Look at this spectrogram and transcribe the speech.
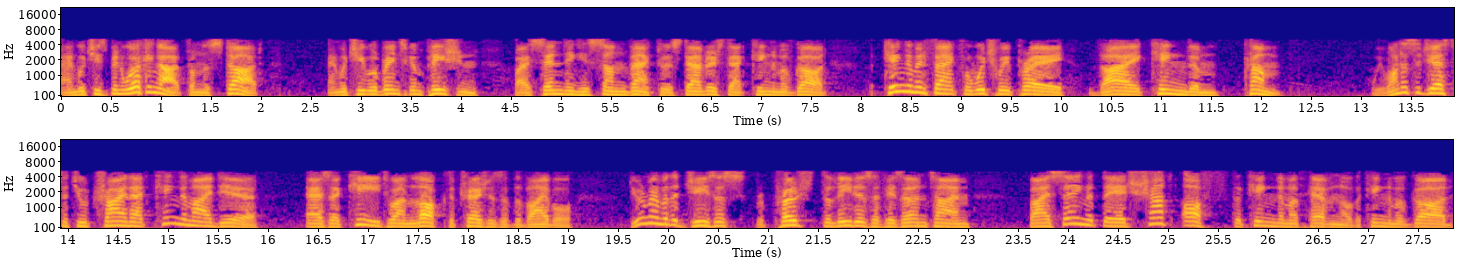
and which He's been working out from the start and which he will bring to completion by sending his Son back to establish that kingdom of God. The kingdom, in fact, for which we pray, Thy kingdom come. We want to suggest that you try that kingdom idea as a key to unlock the treasures of the Bible. Do you remember that Jesus reproached the leaders of his own time by saying that they had shut off the kingdom of heaven or the kingdom of God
